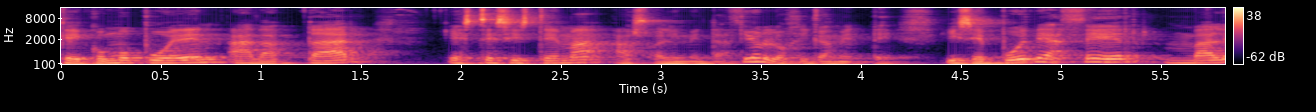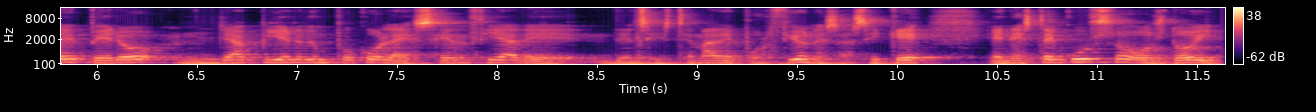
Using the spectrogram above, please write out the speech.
que cómo pueden adaptar este sistema a su alimentación, lógicamente. Y se puede hacer, ¿vale? Pero ya pierde un poco la esencia del sistema de porciones. Así que en este curso os doy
